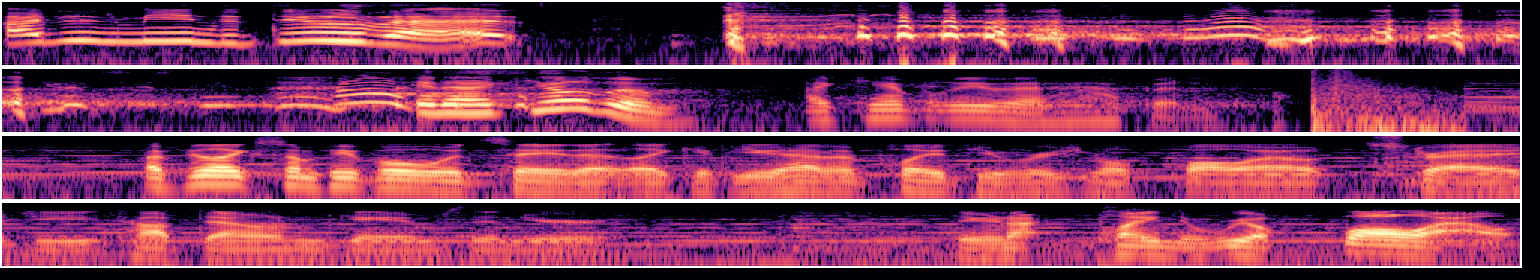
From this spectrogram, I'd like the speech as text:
I didn't mean to do that. and I killed him. I can't believe that happened. I feel like some people would say that like if you haven't played the original Fallout strategy top-down games, then you're then you're not playing the real Fallout.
